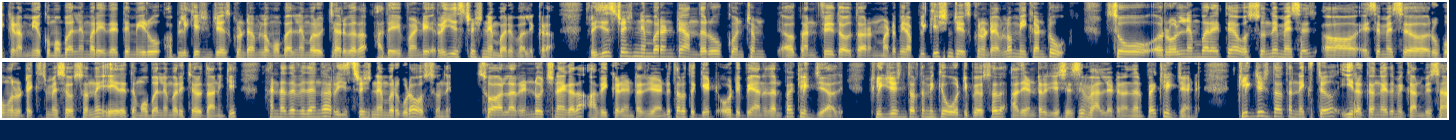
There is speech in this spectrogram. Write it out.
ఇక్కడ మీ యొక్క మొబైల్ నెంబర్ ఏదైతే మీరు అప్లికేషన్ చేసుకునే టైంలో మొబైల్ నెంబర్ వచ్చారు కదా! అదే ఇవ్వండి. రిజిస్ట్రేషన్ నెంబర్ ఇవ్వాలి ఇక్కడ. రిజిస్ట్రేషన్ నెంబర్ అంటే అందరూ కొంచెం కన్‌ఫ్యూజ్ అవుతారనమాట. మీరు అప్లికేషన్ చేసుకునే టైంలో మీకంటూ సో రోల్ నెంబర్ అయితే వస్తుంది. మెసేజ్ ఎస్ఎంఎస్ రూపంలో టెక్స్ట్ మెసేజ్ వస్తుంది. ఏదైతే మొబైల్ నెంబర్ ఇచ్చారో దానికి. అండ్ అదే విధంగా రిజిస్ట్రేషన్ నెంబర్ కూడా వస్తుంది. సో అలా రెండు వచ్చినాయి కదా! అవి ఇక్కడ ఎంటర్ చేయండి. తర్వాత గెట్ ఓటీపీ అనే దానిపై క్లిక్ చేయాలి. క్లిక్ చేసిన తర్వాత మీకు ఓటీపీ వస్తుంది అది ఎంటర్ చేసేసి వ్యాలెట్ అనే దానిపై క్లిక్ చేయండి. క్లిక్ చేసిన తర్వాత నెక్స్ట్ ఈ రకంగా అయితే మీకు కనిపిస్తా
